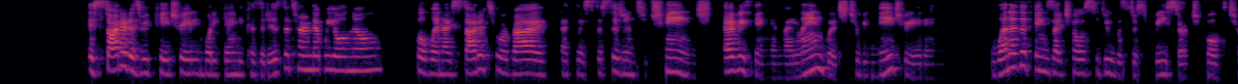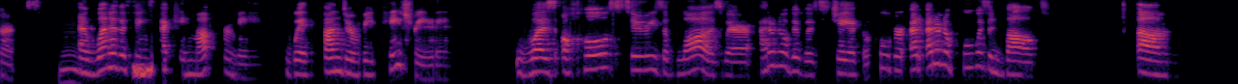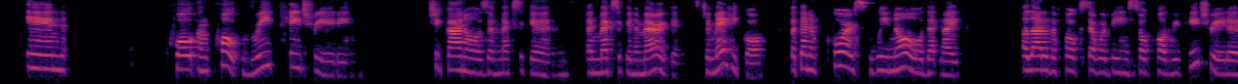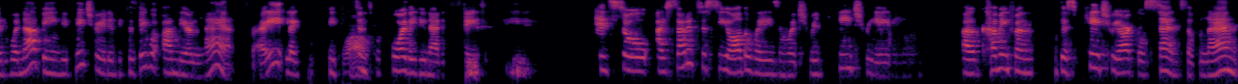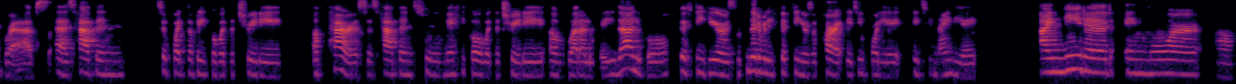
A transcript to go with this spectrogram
it started as repatriating Boriken because it is the term that we all know. But when I started to arrive at this decision to change everything in my language to repatriating, one of the things I chose to do was just research both terms. Mm, And one of the things that came up for me with under repatriating was a whole series of laws where I don't know if it was J. Edgar Hoover, I, I don't know who was involved um, in quote unquote repatriating Chicanos and Mexicans and Mexican Americans to Mexico. But then, of course, we know that like a lot of the folks that were being so-called repatriated were not being repatriated because they were on their lands, right? Like be- since before the United States. And so I started to see all the ways in which repatriating, uh, coming from this patriarchal sense of land grabs, as happened to Puerto Rico with the Treaty of Paris, has happened to Mexico with the Treaty of Guadalupe Hidalgo, 50 years, literally 50 years apart, 1848, 1898. I needed a more um,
